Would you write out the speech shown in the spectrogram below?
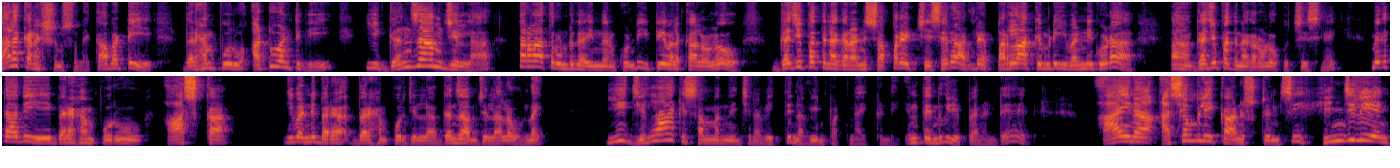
చాలా కనెక్షన్స్ ఉన్నాయి. కాబట్టి బెరహంపూర్ అటువంటిది ఈ గంజాం జిల్లా తర్వాత రెండుగా అయిందనుకోండి. ఇటీవల కాలంలో గజపతి నగరాన్ని సపరేట్ చేశారు. అంటే పర్లాకిమిడి ఇవన్నీ కూడా గజపతి నగరంలోకి వచ్చేసినాయి. మిగతాది బెరహంపూరు ఆస్కా ఇవన్నీ బెర బెరహంపూర్ జిల్లా గంజాం జిల్లాలో ఉన్నాయి. ఈ జిల్లాకి సంబంధించిన వ్యక్తి నవీన్ పట్నాయక్ అండి. ఇంత ఎందుకు చెప్పానంటే ఆయన అసెంబ్లీ కాన్స్టిట్యున్సీ హింజిలి అని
